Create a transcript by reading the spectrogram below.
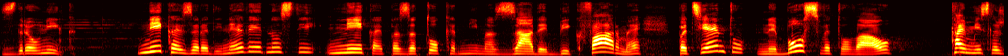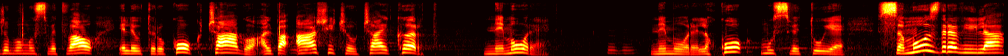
zdravnik nekaj zaradi nevednosti, nekaj pa zato, ker nima zadaj big farme, pacientu ne bo svetoval, kaj misliš, da bo mu svetoval eleuterokok, čago ali pa ašičev čaj krt. Ne more. Ne more. Lahko mu svetuje samo zdravila,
